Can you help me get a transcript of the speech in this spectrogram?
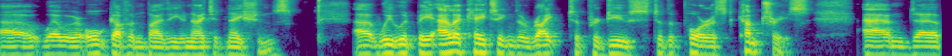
uh, where we were all governed by the United Nations, uh, we would be allocating the right to produce to the poorest countries. And uh,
